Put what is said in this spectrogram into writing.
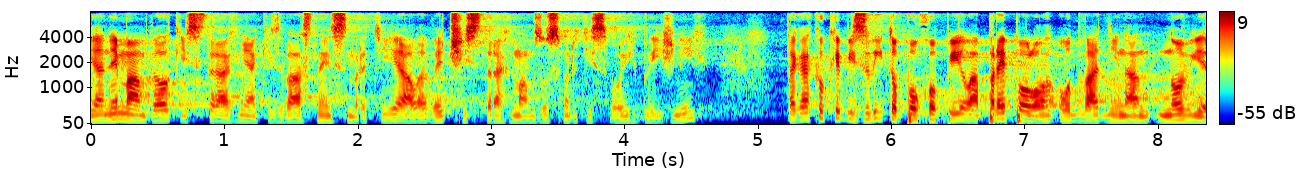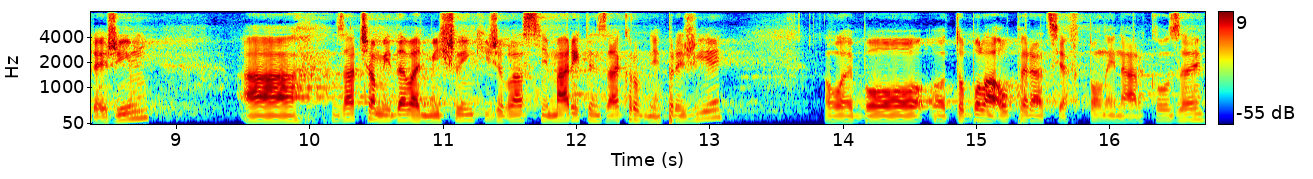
ja nemám veľký strach nejaký z vlastnej smrti, ale väčší strach mám zo smrti svojich blížnych, tak ako keby zlý to pochopil a prepol o dva dní na nový režim a začal mi dávať myšlienky, že vlastne Mari ten zákrok neprežije, lebo to bola operácia v plnej narkóze.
